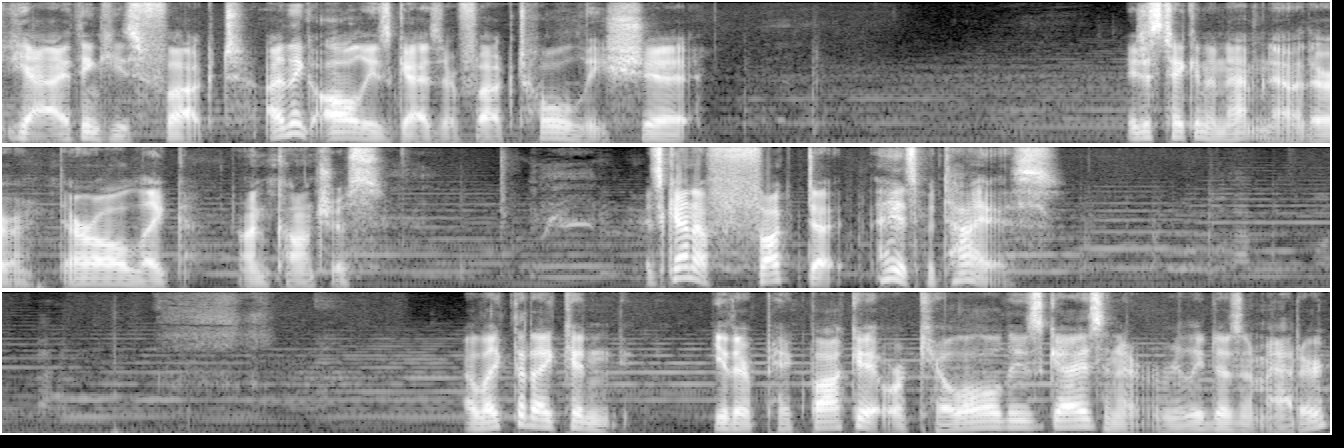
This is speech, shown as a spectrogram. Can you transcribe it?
yeah, I think he's fucked. I think all these guys are fucked. Holy shit. They just taking a nap now. They're they're all like unconscious. It's kind of fucked up. Hey, it's Matthias. I like that I can either pickpocket or kill all these guys and it really doesn't matter.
